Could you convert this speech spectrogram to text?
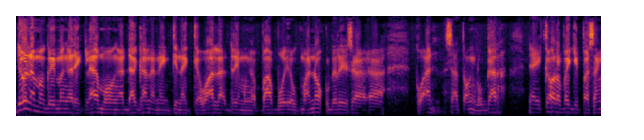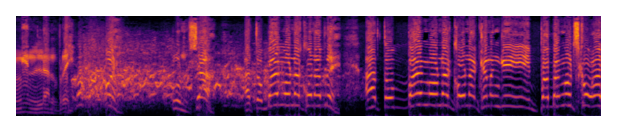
Doon naman ko mga reklamo nga daghan na nang kinagkawala dire mga baboy ug manok dire sa ah, Kwan, sa atong lugar. Na ikaw ra pa gipasangin lan pre. Uy, unsa? Ato bangon ako na pre. Ato bangon ako na kanang gipabangots ko ha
